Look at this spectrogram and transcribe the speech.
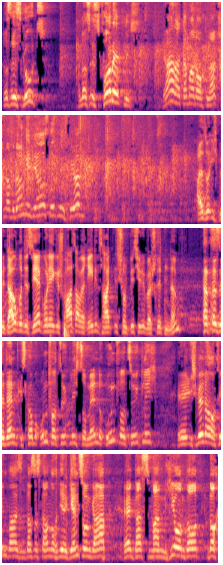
Das ist gut, und das ist vorbildlich. Ja, da kann man auch klatschen. Da bedanke ich mich ausdrücklich für. Also, ich bedauere das sehr, Kollege Schwarz, aber Redezeit ist schon ein bisschen überschritten. Ne? Herr Präsident, ich komme unverzüglich zum Ende. Unverzüglich. Äh, ich will darauf hinweisen, dass es dann noch die Ergänzung gab, dass man hier und dort noch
